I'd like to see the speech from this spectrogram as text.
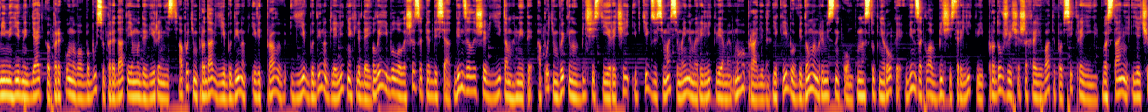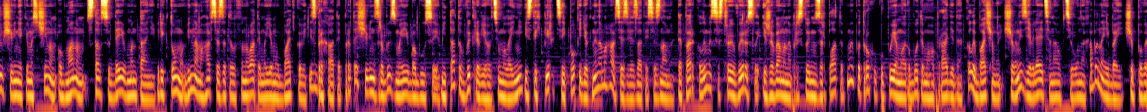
Мій негідник дядько переконував бабусю передати йому довіреність, а потім продав її будинок і відправив її в будинок для літніх людей. Коли їй було лише за 50, він залишив її там гнити, а потім викинув більшість її речей і втік з усіма сімейними реліквіями мого прадіда, який був відомим ремісником. У наступні роки він заклав більшість реліквій, продовжуючи шахраювати по всій країні. Востаннє я чув, що він якимось чином обманом став суддею в Монтані. Рік тому він намагався зателефонувати моєму батькові і збрехати про те, що він зробив з моєю бабусею. Мій тато викрив його в цьому лайні, і з тих пір цей покидьок не намагався зв'язатися з нами. Тепер, коли ми з сестрою виросли і живемо на пристойну зарплату, ми потроху купуємо роботи мого прадіда, коли бачимо, що вони з'являються на аукціонах або на eBay, щоб повернути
